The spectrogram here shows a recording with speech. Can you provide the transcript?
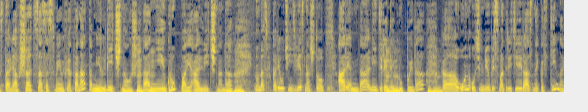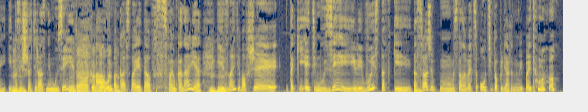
стали общаться со своими фа- фанатами лично уже, да, не группой, а лично, да. У нас в Корее очень известно, что RM, да, лидер этой группы, да, ка- он очень любит смотреть разные картины и посещать разные музеи. Да, да, а да, он да, да. показывает это в своем канале. И знаете, вообще такие эти музеи или выставки это сразу становятся очень популярными, поэтому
